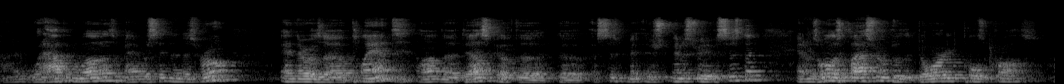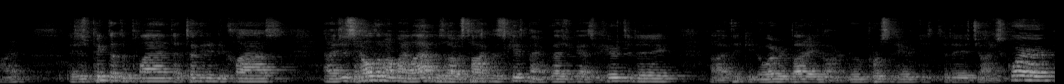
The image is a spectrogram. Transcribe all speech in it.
All right. What happened was, a man, we're sitting in this room, and there was a plant on the desk of the, the assist, administrative assistant, and it was one of those classrooms with a door that pulls across, all right. I just picked up the plant, I took it into class, and I just held it on my lap as I was talking to this kids. Man, I'm glad you guys are here today. Uh, I think you know everybody. Our new person here today is Johnny Square.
